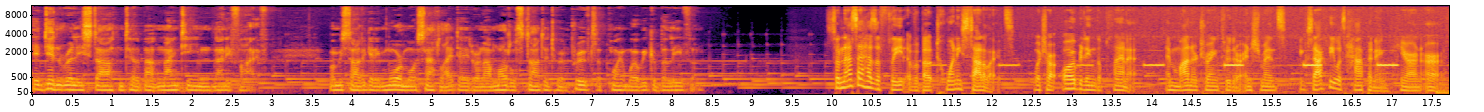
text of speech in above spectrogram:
It didn't really start until about 1995 when we started getting more and more satellite data and our models started to improve to the point where we could believe them. So, NASA has a fleet of about 20 satellites, which are orbiting the planet and monitoring through their instruments exactly what's happening here on Earth.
